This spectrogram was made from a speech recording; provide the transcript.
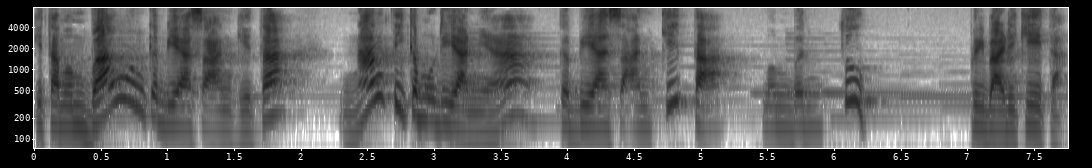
Kita membangun kebiasaan kita, nanti kemudiannya kebiasaan kita membentuk pribadi kita.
